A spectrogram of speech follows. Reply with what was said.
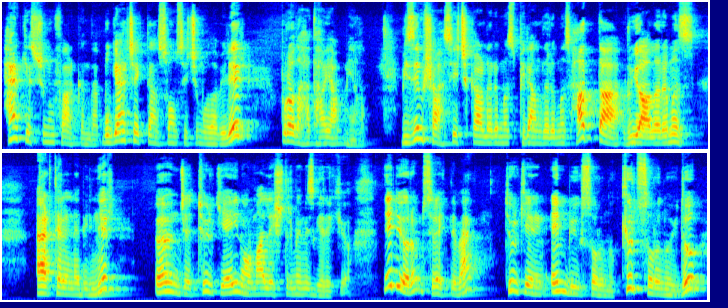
herkes şunun farkında. Bu gerçekten son seçim olabilir. Burada hata yapmayalım. Bizim şahsi çıkarlarımız, planlarımız hatta rüyalarımız ertelenebilir. Önce Türkiye'yi normalleştirmemiz gerekiyor. Ne diyorum sürekli ben? Türkiye'nin en büyük sorunu Kürt sorunuydu.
